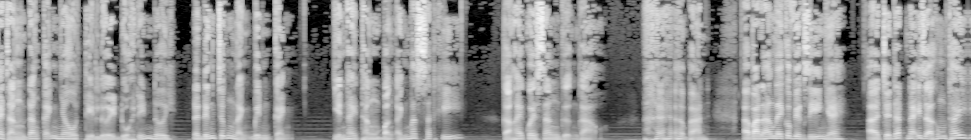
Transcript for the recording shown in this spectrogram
Hai thằng đang cãi nhau thì lười đuổi đến nơi, đã đứng chống lạnh bên cạnh. Nhìn hai thằng bằng ánh mắt sát khí. Cả hai quay sang gượng gạo. bạn, à, bạn hôm nay có việc gì nhỉ? À, trời đất nãy giờ không thấy.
